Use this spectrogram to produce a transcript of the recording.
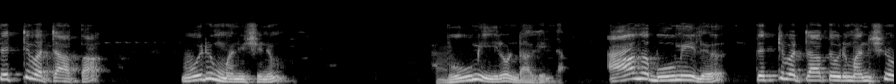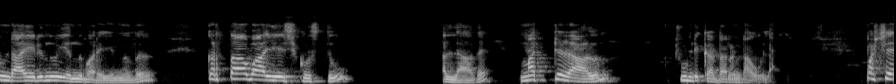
തെറ്റ് പറ്റാത്ത ഒരു മനുഷ്യനും ഭൂമിയിൽ ഉണ്ടാകില്ല ആകെ ഭൂമിയിൽ തെറ്റുപറ്റാത്ത ഒരു മനുഷ്യനുണ്ടായിരുന്നു എന്ന് പറയുന്നത് കർത്താവായ യേശു ക്രിസ്തു അല്ലാതെ മറ്റൊരാളും ചൂണ്ടിക്കാട്ടാനുണ്ടാവില്ല പക്ഷെ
